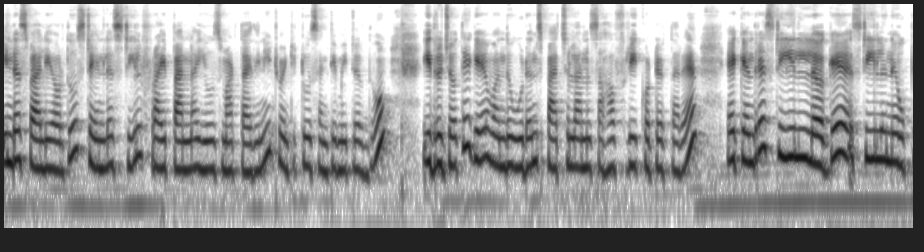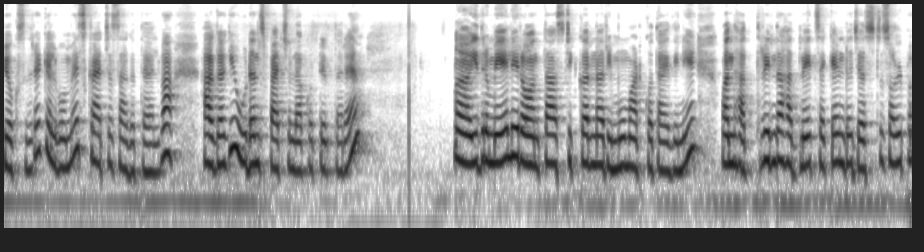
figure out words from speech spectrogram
ಇಂಡಸ್ ವ್ಯಾಲಿ ಅವ್ರದ್ದು ಸ್ಟೇನ್ಲೆಸ್ ಸ್ಟೀಲ್ ಫ್ರೈ ಪ್ಯಾನ್ನ ಯೂಸ್ ಮಾಡ್ತಾ ಇದ್ದೀನಿ ಟ್ವೆಂಟಿ ಟೂ ಸೆಂಟಿಮೀಟರ್ದು ಇದ್ರ ಜೊತೆಗೆ ಒಂದು ವುಡನ್ ಸ್ಪ್ಯಾಚುಲಾನು ಸಹ ಫ್ರೀ ಕೊಟ್ಟಿರ್ತಾರೆ. ಏಕೆಂದರೆ ಸ್ಟೀಲ್ಗೆ ಸ್ಟೀಲನ್ನೇ ಉಪಯೋಗಿಸಿದ್ರೆ ಕೆಲವೊಮ್ಮೆ ಸ್ಕ್ರ್ಯಾಚಸ್ ಆಗುತ್ತೆ. ಅಲ್ವಾ? ಹಾಗಾಗಿ ವುಡನ್ ಸ್ಪ್ಯಾಚುಲಾ ಕೊಟ್ಟಿರ್ತಾರೆ. ಇದ್ರ ಮೇಲಿರೋವಂಥ ಸ್ಟಿಕ್ಕರ್ನ ರಿಮೂವ್ ಮಾಡ್ಕೋತಾ ಇದ್ದೀನಿ. ಒಂದು ಹತ್ತರಿಂದ ಹದಿನೈದು ಸೆಕೆಂಡ್ ಜಸ್ಟ್ ಸ್ವಲ್ಪ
